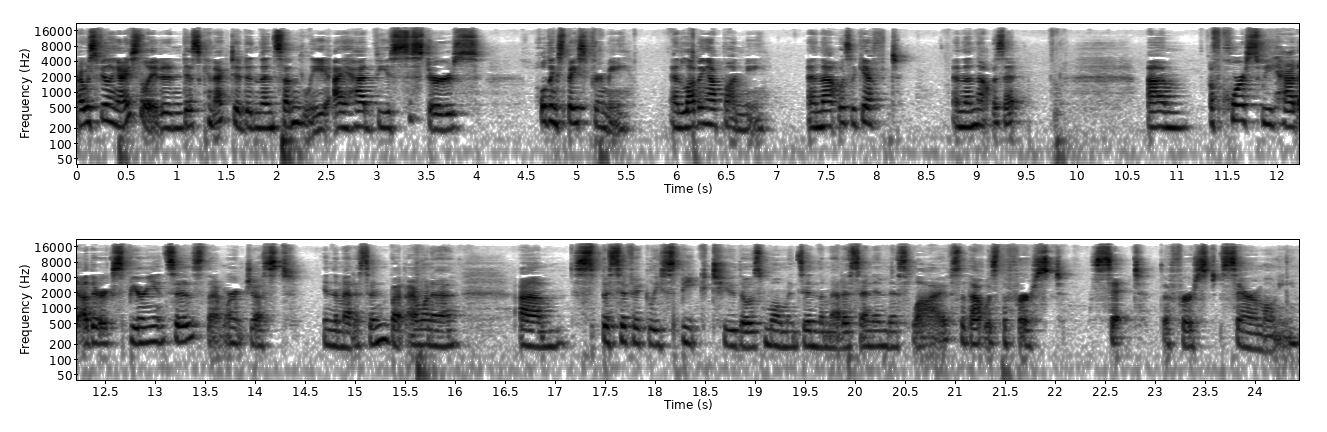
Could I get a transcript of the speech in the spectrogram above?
I was feeling isolated and disconnected. And then suddenly I had these sisters holding space for me and loving up on me. And that was a gift. And then that was it. Um, of course, we had other experiences that weren't just in the medicine, but I want to um, specifically speak to those moments in the medicine in this live. So that was the first sit, the first ceremony.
